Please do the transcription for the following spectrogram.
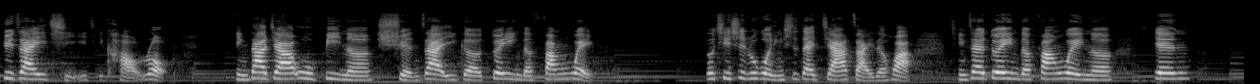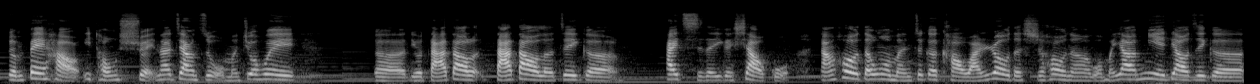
聚在一起一起烤肉，请大家务必呢选在一个对应的方位，尤其是如果您是在家宅的话，请在对应的方位呢先准备好一桶水，那这样子我们就会呃有达到了达到了这个开池的一个效果。然后等我们这个烤完肉的时候呢，我们要灭掉这个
